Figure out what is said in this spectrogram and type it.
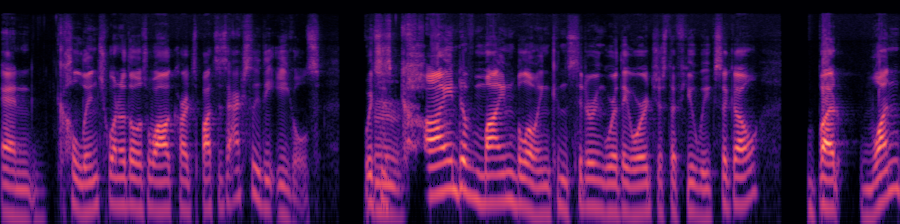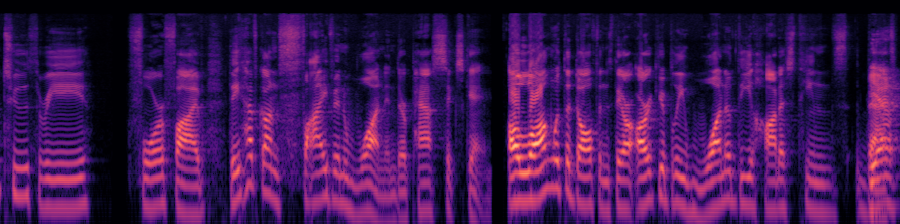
and clinch one of those wild card spots is actually the Eagles, which is Mm. kind of mind blowing considering where they were just a few weeks ago. But one, two, three, four, five, they have gone five and one in their past six games. Along with the Dolphins, they are arguably one of the hottest teams that's Yeah.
